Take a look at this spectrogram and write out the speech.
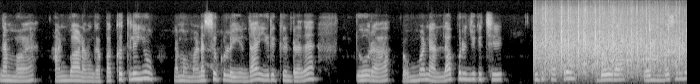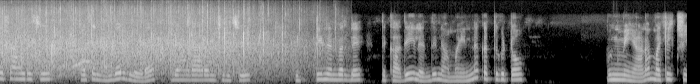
நம்ம அன்பானவங்க பக்கத்துலேயும் நம்ம மனசுக்குள்ளேயும் தான் இருக்குன்றத டோரா ரொம்ப நல்லா புரிஞ்சுக்கிச்சு. இதுக்கப்புறம் டோரா ரொம்ப சந்தோஷம் ஆயிடுச்சு மற்ற நண்பர்களோட விளையாட ஆரம்பிச்சிருச்சு. குட்டி நண்பர்களே இந்த கதையிலேருந்து நாம் என்ன கற்றுக்கிட்டோம் உண்மையான மகிழ்ச்சி.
